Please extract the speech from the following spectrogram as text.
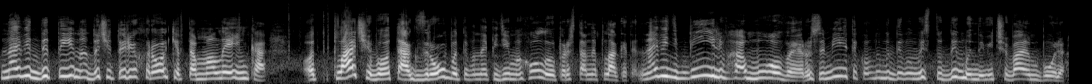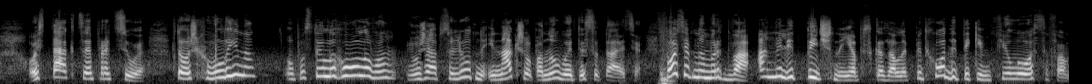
Навіть дитина до 4 років, там маленька, от плаче, ви отак зробите, вона підійме голову перестане плакати. Навіть біль вгамовує, розумієте, коли ми дивимося туди, ми не відчуваємо болю. Ось так це працює. Тож хвилина. Опустили голову і вже абсолютно інакше опановуєте ситуацію. Спосіб номер два аналітичний, я б сказала, підходить таким філософам,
